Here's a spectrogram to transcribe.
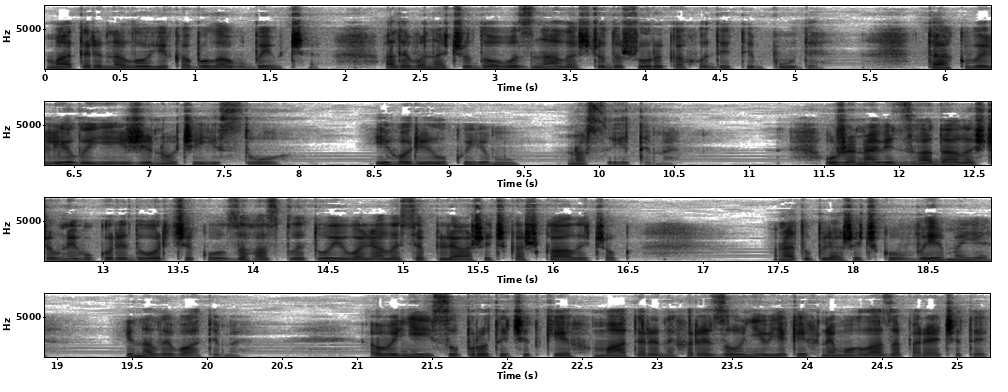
Материна логіка була вбивча, але вона чудово знала, що до Шурика ходити буде. Так веліло їй жіноче їство, і горілку йому носитиме. Уже навіть згадала, що в них у коридорчику за газплитою валялася пляшечка шкаличок. Вона ту пляшечку вимиє і наливатиме. В ній, супроти чітких материних резонів, яких не могла заперечити,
